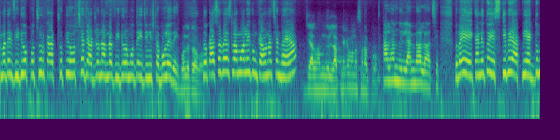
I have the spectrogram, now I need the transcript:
আমাদের ভিডিও প্রচুর কারচুপি হচ্ছে যার জন্য আমরা ভিডিওর মধ্যে এই জিনিসটা বলে দেই। তো কাসর ভাই আসসালামু আলাইকুম। কেমন আছেন ভাইয়া? জি আলহামদুলিল্লাহ। আপনি কেমন আছেন আপু? আলহামদুলিল্লাহ আমি ভালো আছি। তো ভাই এখানে তো এসকিবির আপনি একদম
